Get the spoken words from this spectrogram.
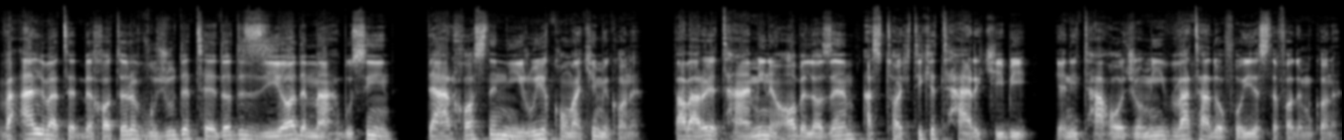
و البته به خاطر وجود تعداد زیاد محبوسین درخواست نیروی کمکی می‌کنه و برای تأمین آب لازم از تاکتیک ترکیبی یعنی تهاجمی و تدافعی استفاده می‌کنه.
